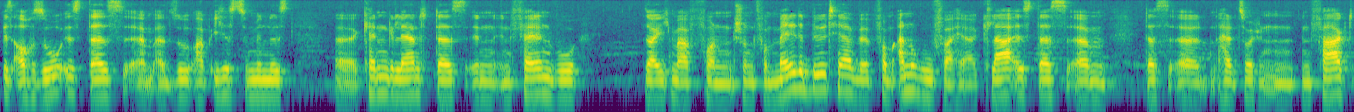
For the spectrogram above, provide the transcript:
es auch so ist, dass, ähm, also so habe ich es zumindest äh, kennengelernt, dass in, in Fällen, wo, sage ich mal, von, schon vom Meldebild her, vom Anrufer her klar ist, dass, ähm, dass äh, halt zum Beispiel ein Infarkt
